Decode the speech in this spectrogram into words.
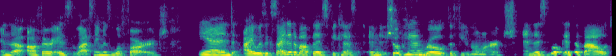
and the author is last name is Lafarge. And I was excited about this because and Chopin wrote the funeral march, and this book is about,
